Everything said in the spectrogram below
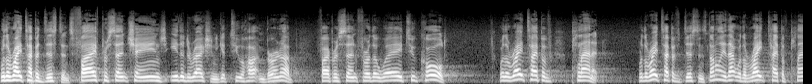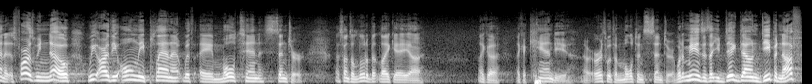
We're the right type of distance. 5% change either direction. You get too hot and burn up. 5% further away, too cold. We're the right type of planet. We're the right type of distance. Not only that, we're the right type of planet. As far as we know, we are the only planet with a molten center. That sounds a little bit like a, uh, like a, like a candy, Earth with a molten center. What it means is that you dig down deep enough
